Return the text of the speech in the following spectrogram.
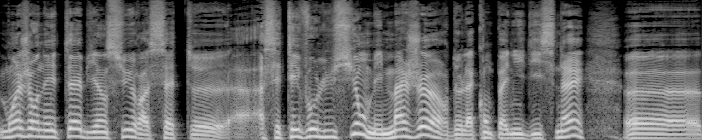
moi j'en étais bien sûr à cette euh, à cette évolution mais majeure de la compagnie Disney. Euh,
